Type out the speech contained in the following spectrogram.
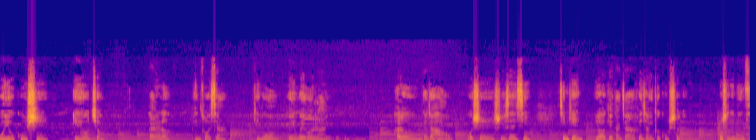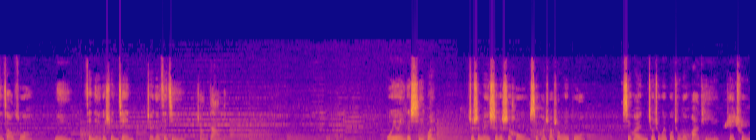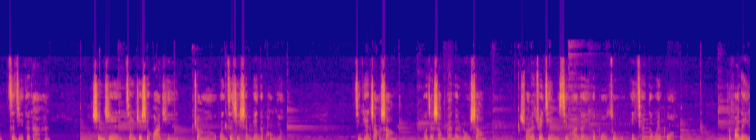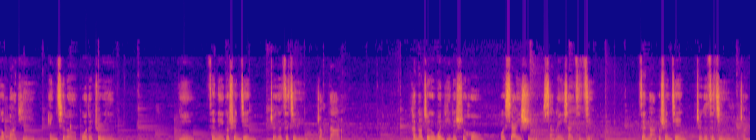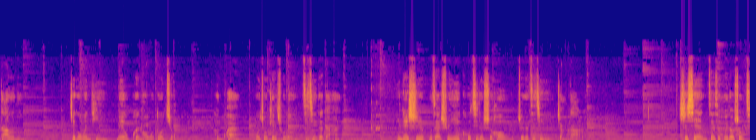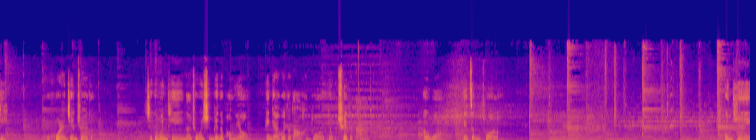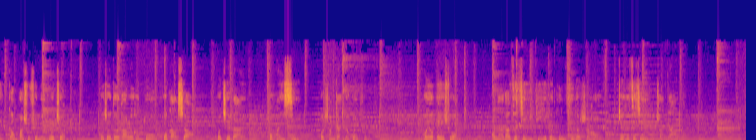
我有故事，也有酒，来了便坐下，听我娓娓而来。Hello，大家好，我是十三溪，今天又要给大家分享一个故事了。故事的名字叫做《你在哪个瞬间觉得自己长大了》。我有一个习惯，就是没事的时候喜欢刷刷微博。喜欢就着微博中的话题给出自己的答案，甚至将这些话题转而问自己身边的朋友。今天早上我在上班的路上刷了最近喜欢的一个博主以前的微博，他发的一个话题引起了我的注意：你在哪个瞬间觉得自己长大了？看到这个问题的时候，我下意识想了一下自己。在哪个瞬间觉得自己长大了呢？这个问题没有困扰我多久，很快我就给出了自己的答案。应该是不再随意哭泣的时候，觉得自己长大了。视线再次回到手机，我忽然间觉得，这个问题拿去问身边的朋友，应该会得到很多有趣的答案。而我也这么做了。问题刚发出去没多久，我就得到了很多或搞笑、或直白、或欢喜、或伤感的回复。朋友 A 说：“我拿到自己第一份工资的时候，觉得自己长大了。”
